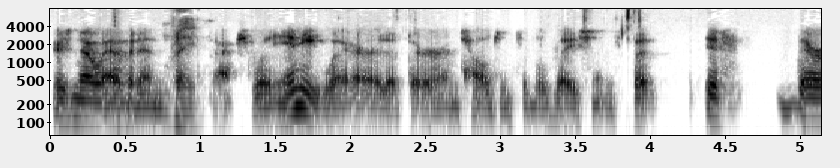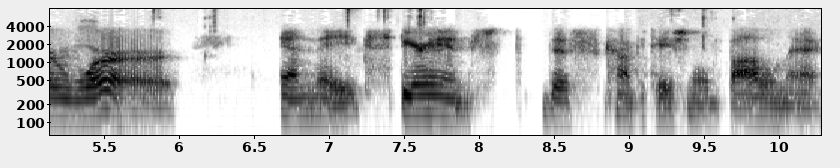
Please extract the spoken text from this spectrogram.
There's no evidence right. actually anywhere that there are intelligent civilizations. But if there were, and they experienced this computational bottleneck,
